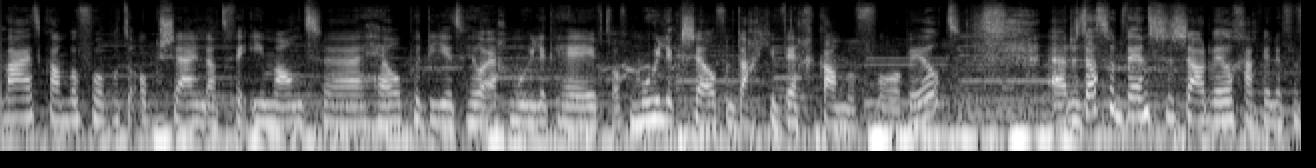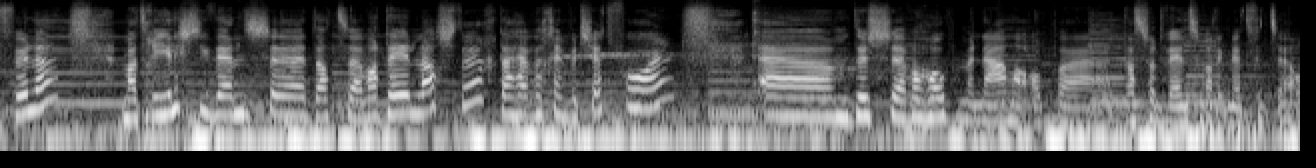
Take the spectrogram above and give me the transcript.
Maar het kan bijvoorbeeld ook zijn dat we iemand helpen... die het heel erg moeilijk heeft. Of moeilijk zelf een dagje weg kan bijvoorbeeld. Dus dat soort wensen zouden we heel graag willen vervullen. Materialistische wensen, dat eh, wordt heel lastig. Daar hebben we geen budget voor. Ehm, dus eh, we hopen met name op eh, dat soort wensen wat ik net vertel.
